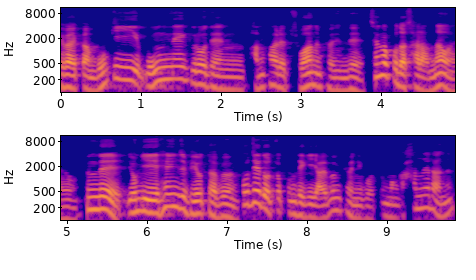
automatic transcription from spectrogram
제가 약간 목이 목넥으로 된 반팔을 좋아하는 편인데 생각보다 잘 안 나와요. 근데 여기 헤인즈 비오탑은 소재도 조금 되게 얇은 편이고 좀 뭔가 하늘하는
